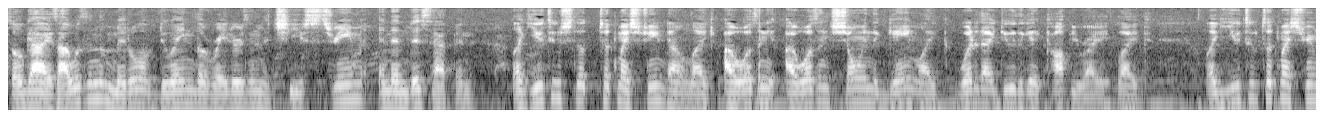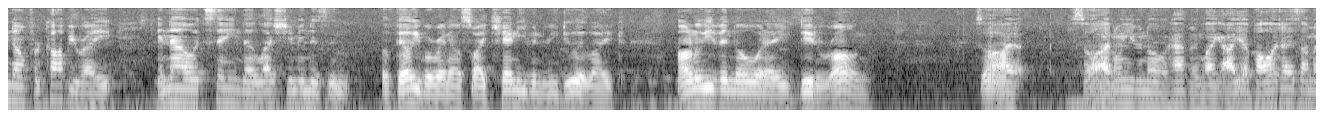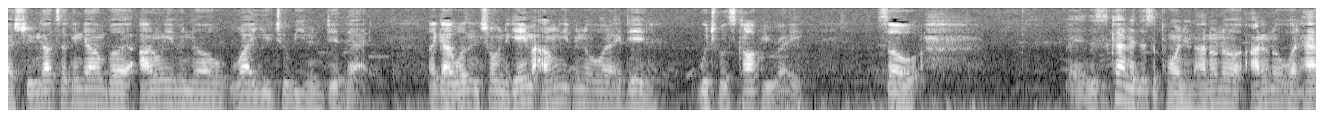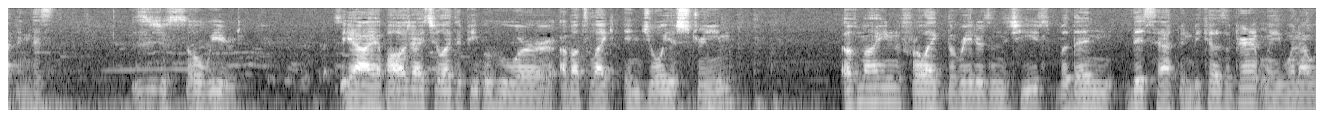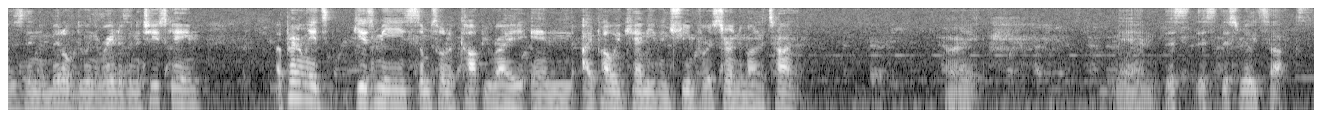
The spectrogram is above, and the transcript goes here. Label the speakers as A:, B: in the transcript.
A: So guys, I was in the middle of doing the Raiders and the Chiefs stream, and then this happened. Like YouTube took my stream down. Like I wasn't I wasn't showing the game. Like what did I do to get copyright? Like like YouTube took my stream down for copyright, and now it's saying that live streaming isn't available right now, so I can't even redo it. Like I don't even know what I did wrong. So I so I don't even know what happened. Like I apologize that my stream got taken down, but I don't even know why YouTube even did that. Like I wasn't showing the game. I don't even know what I did, which was copyright. So, man, this is kind of disappointing. I don't know. I don't know what happened. This, this is just so weird. So yeah, I apologize to like the people who were about to like enjoy a stream of mine for like the Raiders and the Chiefs, but then this happened because apparently when I was in the middle of doing the Raiders and the Chiefs game, apparently it gives me some sort of copyright and I probably can't even stream for a certain amount of time. Alright. Man, this this this really sucks.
